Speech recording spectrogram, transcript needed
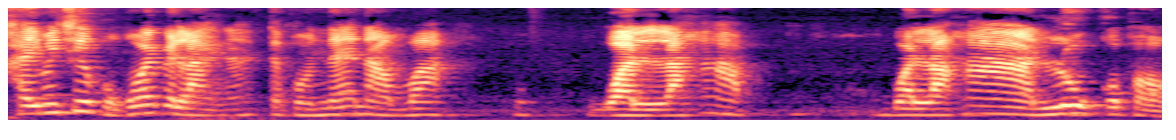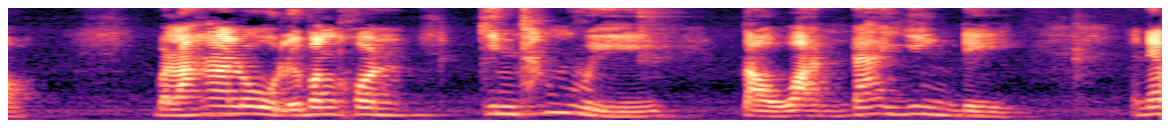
ใครไม่เชื่อผมก็ไม่เป็นไรนะ แต่ผมแนะนำว่า วันละห้าวันละห้าลูกก็พอ วันละห้าลูกหรือบางคนกินทั้งหวีต่อวันได้ยิ่งดี อันนี้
